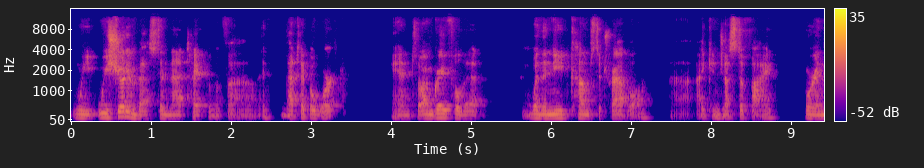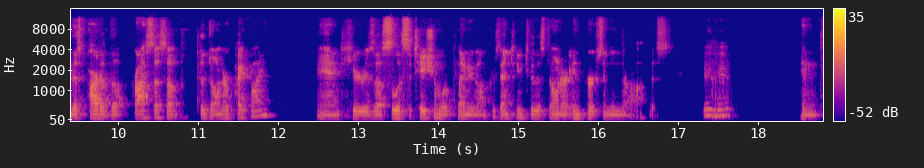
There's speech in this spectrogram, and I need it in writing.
we we should invest in that type of uh, that type of work. And so I'm grateful that when the need comes to travel, uh, I can justify we're in this part of the process of the donor pipeline. And here is a solicitation we're planning on presenting to this donor in person in their office. Mhm. And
